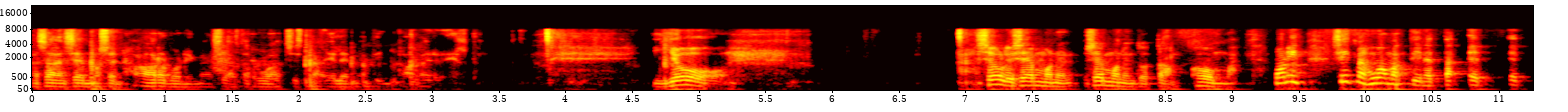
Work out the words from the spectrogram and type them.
Mä sain semmoisen arvonimen sieltä Ruotsista Elementin kavereilta. Joo, se oli semmoinen, semmoinen tota, homma. No niin, sitten me huomattiin, että et, et,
